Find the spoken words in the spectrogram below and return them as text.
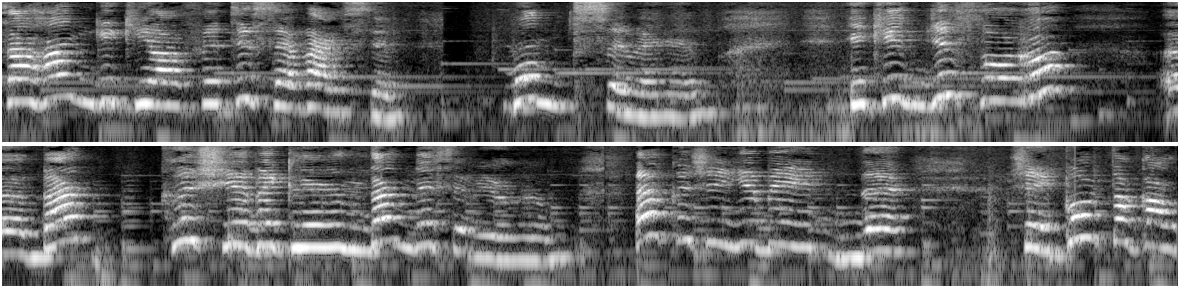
sen hangi kıyafeti seversin? Mont severim. İkinci soru e, ben kış yemeklerinden ne seviyorum? Ben kışın yemeğinde şey portakal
